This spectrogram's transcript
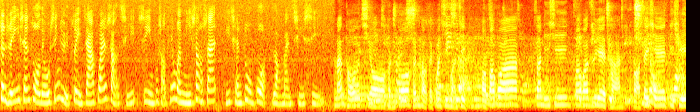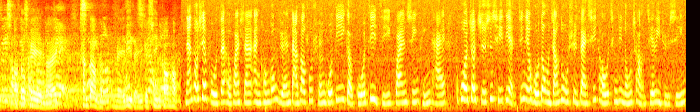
正值英仙座流星雨最佳观赏期，吸引不少天文迷上山，提前度过浪漫七夕。南投有很多很好的观星环境，哦，包括。三林溪，包括日月潭，啊，这些地区啊，都可以来看到很美丽的一个星空哈。南投县府在合欢山暗空公园打造出全国第一个国际级观星平台，不过这只是起点，今年活动将陆续在溪头亲近农场接力举行。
